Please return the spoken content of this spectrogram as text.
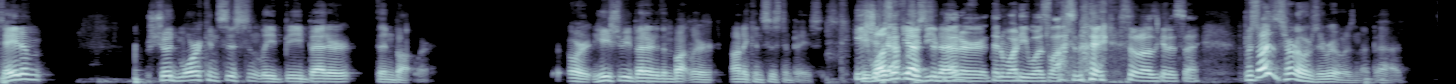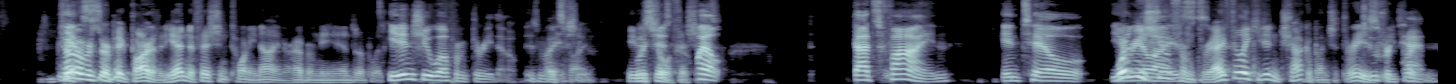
Tatum should more consistently be better than Butler. Or he should be better than Butler on a consistent basis. He, He should wasn't definitely be better than what he was last night. That's what I was gonna say. Besides the turnovers, he really wasn't that bad. Turnovers Yes. are a big part of it. He had an efficient 29 or however many he ended up with. He didn't shoot well from three, though. Is my That's issue. fine. He was still is efficient. well, that's fine until you what did he shoot from three? I feel like he didn't chuck a bunch of threes. two for He put- ten.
